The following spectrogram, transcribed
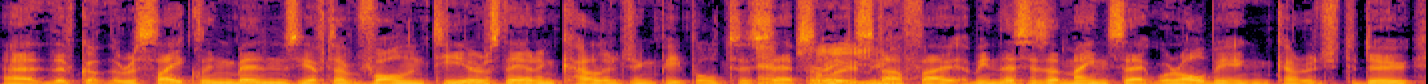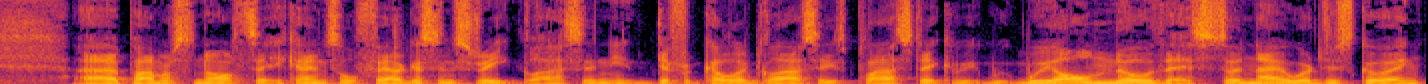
Uh, they've got the recycling bins. You have to have volunteers there encouraging people to separate Absolutely. stuff out. I mean, this is a mindset we're all being encouraged to do. Uh, Palmerston North City Council, Ferguson Street, glass in different coloured glasses, plastic. We, we all know this, so now we're just going.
